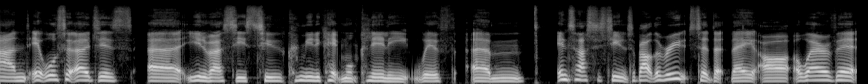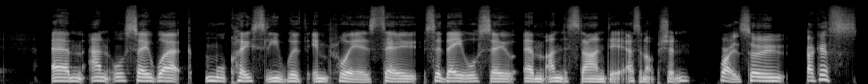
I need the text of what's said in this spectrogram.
and it also urges uh, universities to communicate more clearly with um, international students about the route so that they are aware of it um, and also work more closely with employers so so they also um, understand it as an option. Right. So I guess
